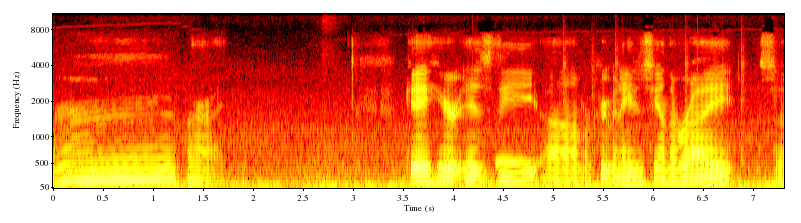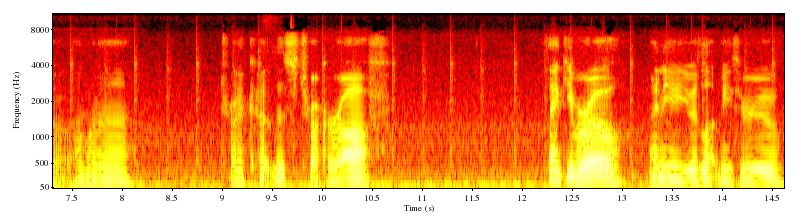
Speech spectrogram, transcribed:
all right. Okay, here is the um, recruitment agency on the right. So I'm gonna try to cut this trucker off. Thank you, bro. I knew you would let me through.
